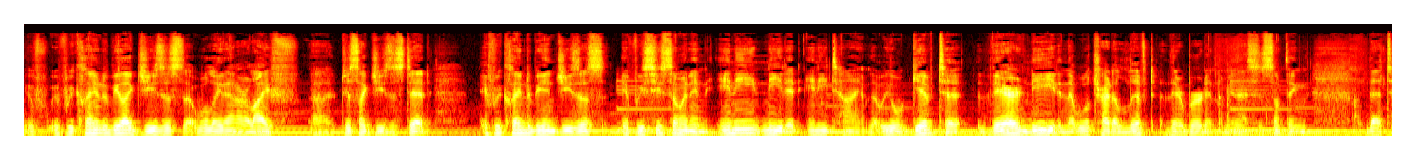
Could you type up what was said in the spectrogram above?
if, if we claim to be like Jesus, that we'll lay down our life uh, just like Jesus did if we claim to be in Jesus, if we see someone in any need at any time, that we will give to their need and that we'll try to lift their burden. I mean, that's just something that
